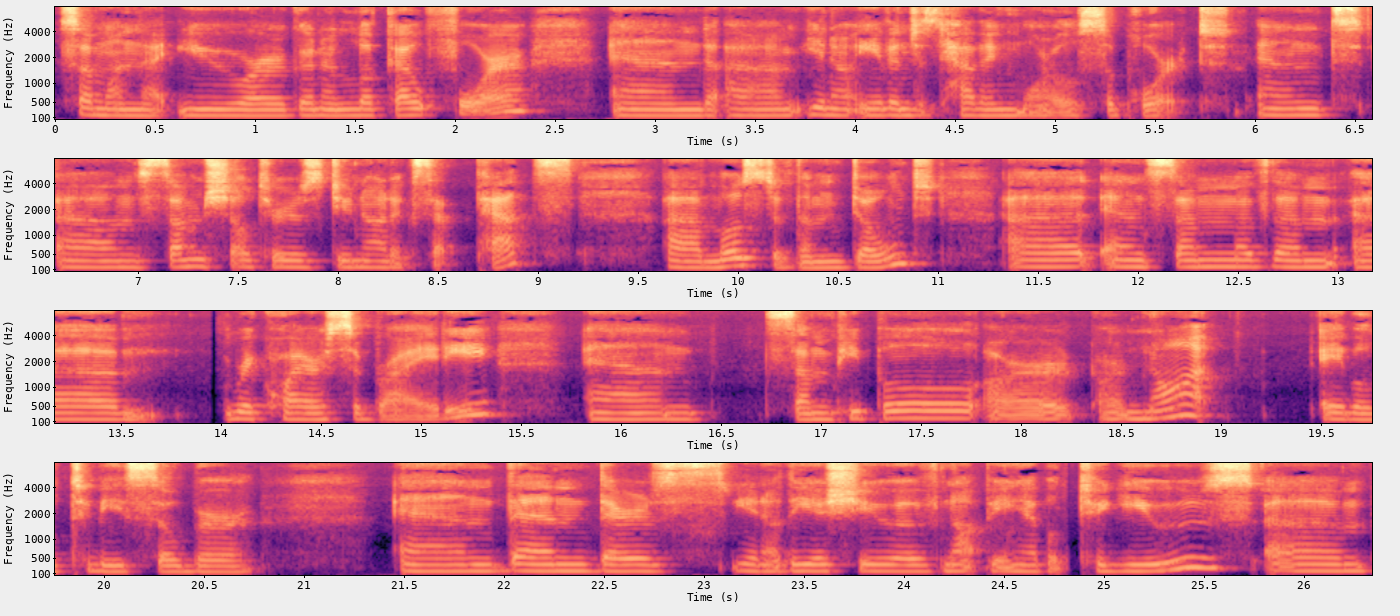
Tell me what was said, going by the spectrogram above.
someone that you are going to look out for, and, um, you know, even just having moral support. And um, some shelters do not accept pets, uh, most of them don't, uh, and some of them um, require sobriety, and some people are are not able to be sober. And then there's, you know, the issue of not being able to use um,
